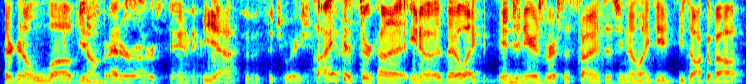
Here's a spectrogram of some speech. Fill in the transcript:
they're gonna love Gives numbers better understanding Yeah. to, the, to the situation. scientists are kind of you know they're like engineers versus scientists you know like you, you talk about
